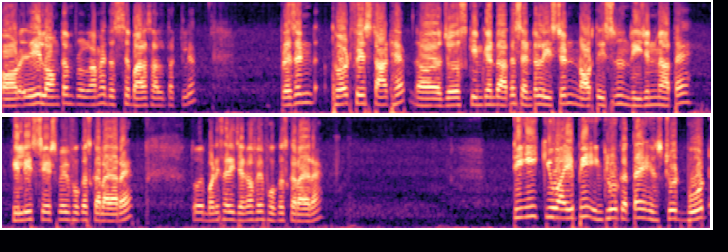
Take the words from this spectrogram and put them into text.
और ये लॉन्ग टर्म प्रोग्राम है 10 से 12 साल तक के लिए। प्रेजेंट थर्ड फ़ेज़ स्टार्ट है जो स्कीम के अंदर आता है central eastern north eastern region में आता है हिली स्टेट्स पे भी फोकस कराया जा रहा है। तो बड़ी सारी जगह पे फोकस कराया जा रहा है। T Q I P include करता है इंस्टीट्यूट बोर्ड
